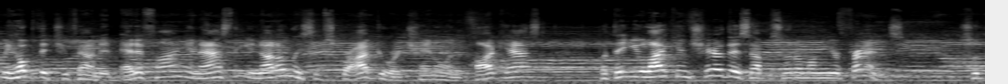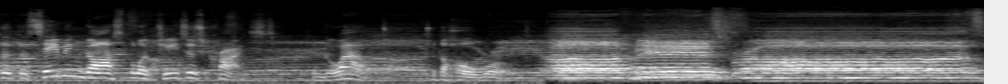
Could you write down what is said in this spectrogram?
We hope that you found it edifying and ask that you not only subscribe to our channel and podcast, but that you like and share this episode among your friends so that the saving gospel of Jesus Christ can go out to the whole world. of his cross.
